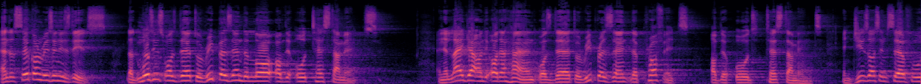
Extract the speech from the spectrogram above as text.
And the second reason is this that Moses was there to represent the law of the Old Testament. And Elijah, on the other hand, was there to represent the prophets of the Old Testament. And Jesus himself, who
